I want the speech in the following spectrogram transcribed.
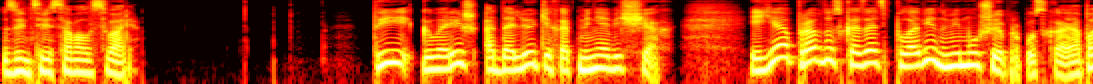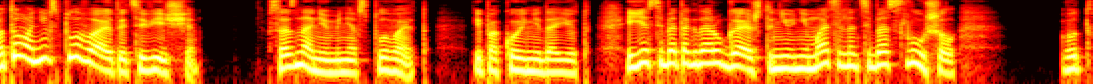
Заинтересовалась Варя. Ты говоришь о далеких от меня вещах, и я, правду сказать, половину мимо ушей пропускаю, а потом они всплывают, эти вещи. В сознании у меня всплывают и покоя не дают. И я себя тогда ругаю, что невнимательно тебя слушал. Вот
